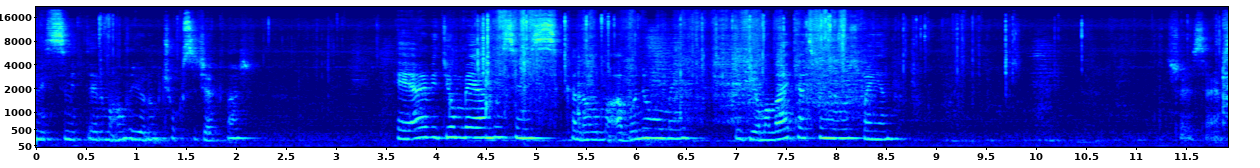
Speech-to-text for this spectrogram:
Evet simitlerimi alıyorum. Çok sıcaklar. Eğer videomu beğendiyseniz kanalıma abone olmayı, videoma like atmayı unutmayın. Şöyle servis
